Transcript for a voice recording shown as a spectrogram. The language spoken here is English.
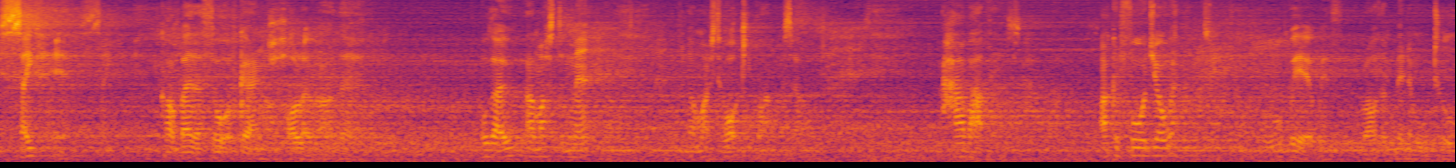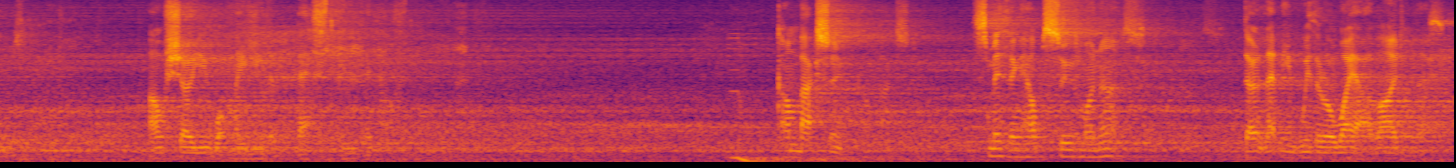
It's safe here. Can't bear the thought of going hollow out there. Although, I must admit, not much to occupy myself. How about this? I could forge your weapons, albeit with rather minimal tools. I'll show you what may be the best in Vinheim. Come back soon. Smithing helps soothe my nerves. Don't let me wither away out of idleness.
